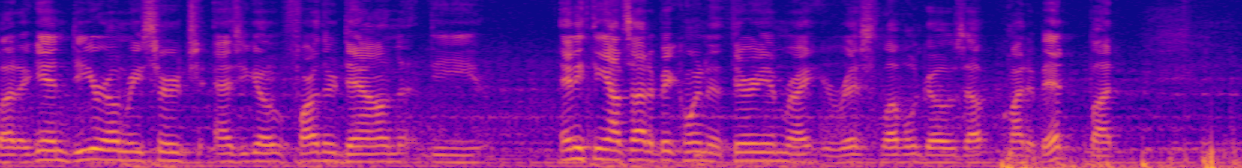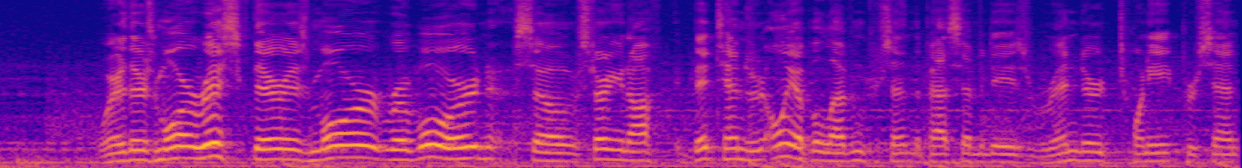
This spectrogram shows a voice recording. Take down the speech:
But again, do your own research as you go farther down the anything outside of Bitcoin and Ethereum, right? Your risk level goes up quite a bit, but where there's more risk, there is more reward. So starting it off, Bittensor only up 11% in the past seven days. Render 28%.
